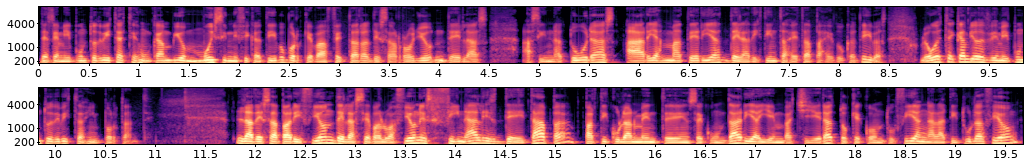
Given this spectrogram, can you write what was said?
Desde mi punto de vista, este es un cambio muy significativo porque va a afectar al desarrollo de las asignaturas, áreas, materias de las distintas etapas educativas. Luego, este cambio, desde mi punto de vista, es importante la desaparición de las evaluaciones finales de etapa, particularmente en secundaria y en bachillerato, que conducían a la titulación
